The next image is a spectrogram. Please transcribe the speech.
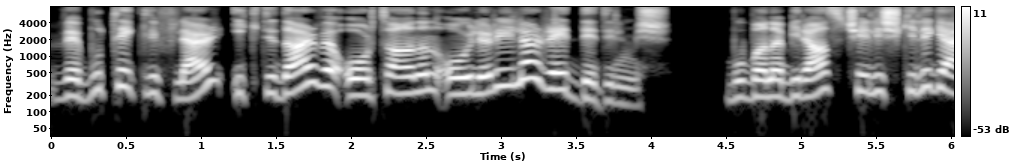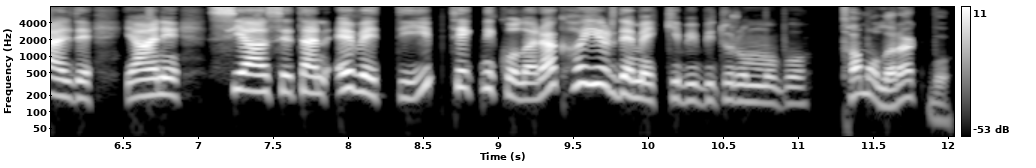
Ve bu teklifler iktidar ve ortağının oylarıyla reddedilmiş. Bu bana biraz çelişkili geldi. Yani siyaseten evet deyip teknik olarak hayır demek gibi bir durum mu bu? Tam olarak bu.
